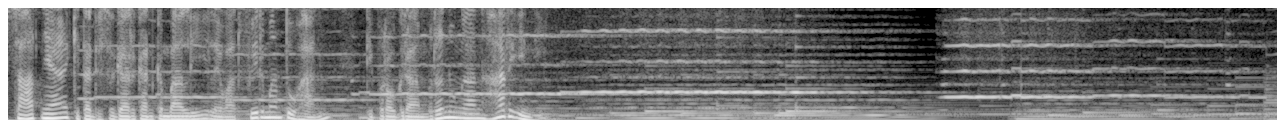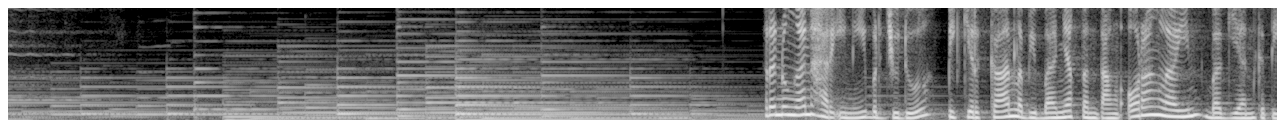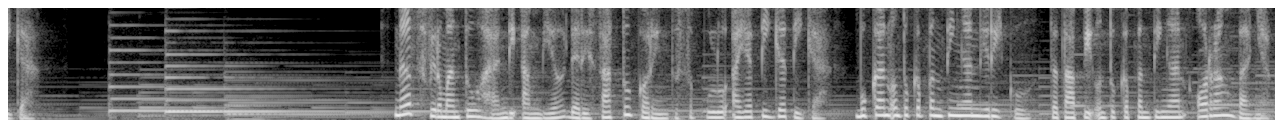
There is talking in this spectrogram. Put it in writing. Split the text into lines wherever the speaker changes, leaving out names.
Saatnya kita disegarkan kembali lewat firman Tuhan di program renungan hari ini.
Renungan hari ini berjudul Pikirkan lebih banyak tentang orang lain bagian ketiga. Nats firman Tuhan diambil dari 1 Korintus 10 ayat 33. Bukan untuk kepentingan diriku, tetapi untuk kepentingan orang banyak.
